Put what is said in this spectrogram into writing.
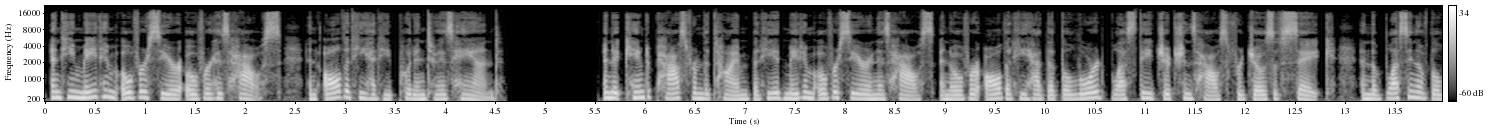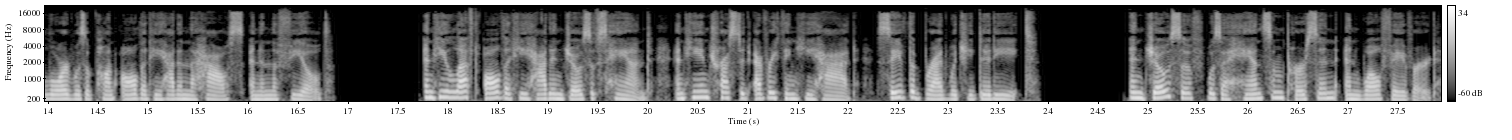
And he made him overseer over his house, and all that he had he put into his hand. And it came to pass from the time that he had made him overseer in his house and over all that he had that the Lord blessed the Egyptian's house for Joseph's sake, and the blessing of the Lord was upon all that he had in the house and in the field. And he left all that he had in Joseph's hand, and he entrusted everything he had, save the bread which he did eat. And Joseph was a handsome person and well favored.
